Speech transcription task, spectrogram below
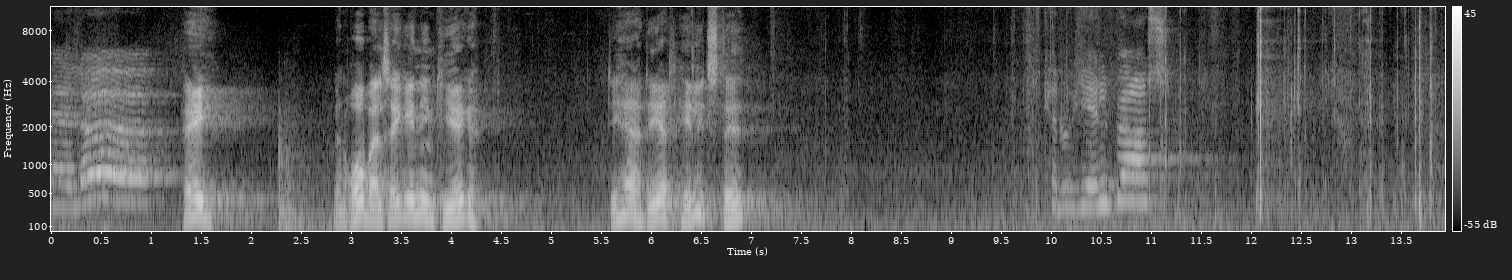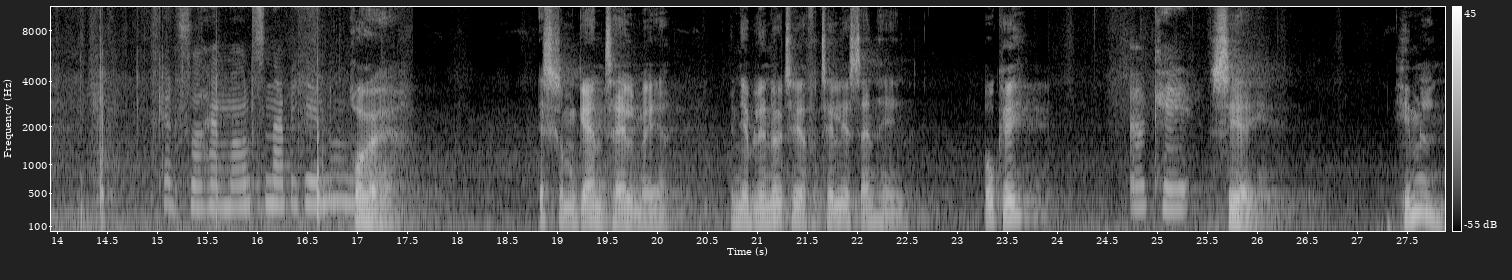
Hallo? Hey, man råber altså ikke ind i en kirke. Det her, det er et helligt sted. Kan du hjælpe os? Kan du få ham Mogensen op i himlen? Prøv at høre her. Jeg skal som gerne tale med jer, men jeg bliver nødt til at fortælle jer sandheden. Okay, Okay. ser I. Himlen.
